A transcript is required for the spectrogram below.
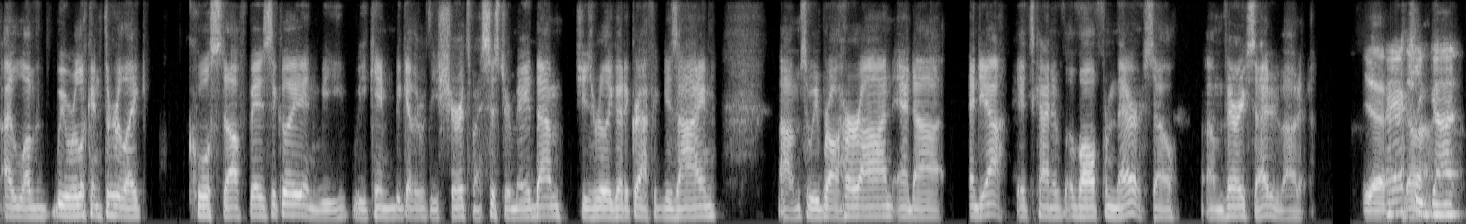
I loved we were looking through like cool stuff basically and we we came together with these shirts. My sister made them. She's really good at graphic design. Um, so we brought her on and uh and yeah it's kind of evolved from there. So i'm very excited about it. Yeah i actually no. got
